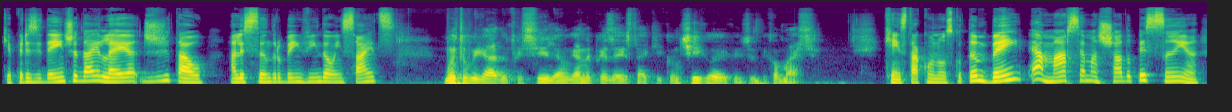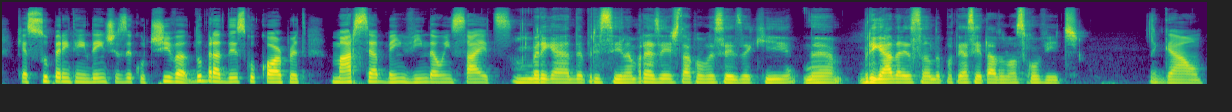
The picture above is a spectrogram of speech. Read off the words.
que é presidente da Eleia Digital. Alessandro, bem-vindo ao Insights. Muito obrigado, Priscila. É um grande prazer estar aqui contigo e com Márcia. Quem está conosco também é a Márcia Machado Peçanha, que é superintendente executiva do Bradesco Corporate. Márcia, bem-vinda ao Insights. Obrigada, Priscila. É um prazer estar com vocês aqui. Né? Obrigada, Alessandra, por ter aceitado o nosso convite. Legal.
